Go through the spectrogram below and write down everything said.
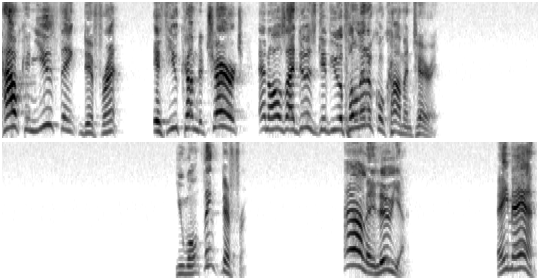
How can you think different if you come to church and all I do is give you a political commentary? You won't think different. Hallelujah. Amen.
